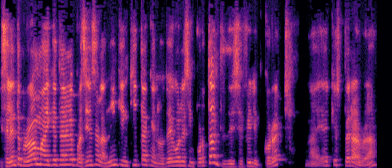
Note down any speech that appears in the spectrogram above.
Excelente programa, hay que tenerle paciencia a la quien quita que nos dé goles importantes, dice Philip, correcto. Hay, que esperar, ¿verdad?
